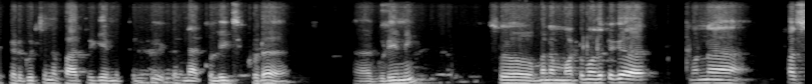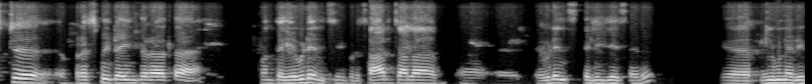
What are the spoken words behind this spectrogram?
ఇక్కడ కూర్చున్న పాత్రికేయ మిత్రులకి ఇక్కడ నా కొలీగ్స్ కూడా గుడ్ ఈవినింగ్ సో మనం మొట్టమొదటిగా మొన్న ఫస్ట్ ప్రెస్ మీట్ అయిన తర్వాత కొంత ఎవిడెన్స్ ఇప్పుడు సార్ చాలా ఎవిడెన్స్ తెలియజేశారు. ప్రిలిమినరీ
